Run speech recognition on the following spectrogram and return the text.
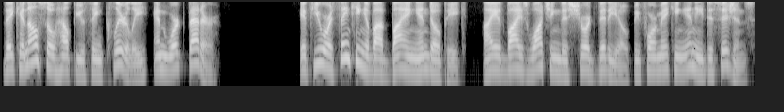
They can also help you think clearly and work better. If you are thinking about buying Endopeak, I advise watching this short video before making any decisions.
